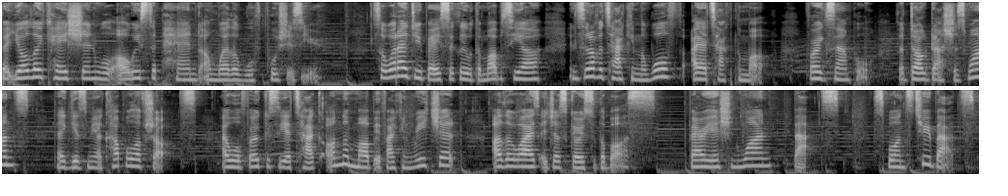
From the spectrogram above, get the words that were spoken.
but your location will always depend on where the wolf pushes you. So what I do basically with the mobs here, instead of attacking the wolf, I attack the mob. For example, the dog dashes once, that gives me a couple of shots. I will focus the attack on the mob if I can reach it, otherwise it just goes to the boss. Variation 1, bats. Spawns 2 bats,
